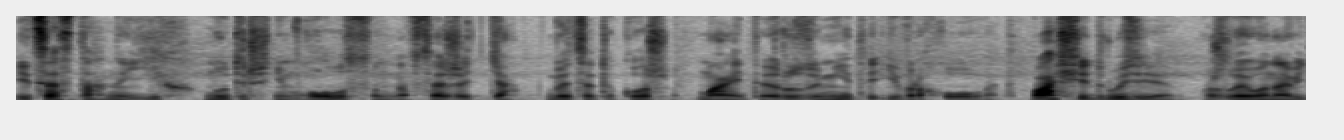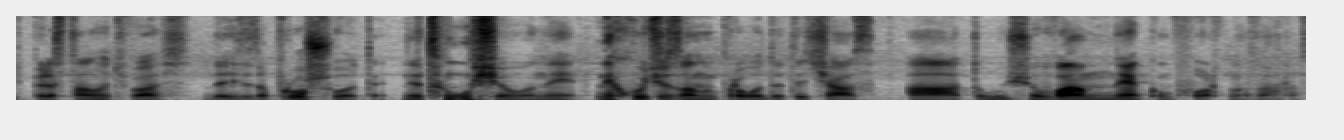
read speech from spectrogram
і це стане їх внутрішнім голосом на все життя. Ви це також маєте розуміти і враховувати. Ваші друзі, можливо, навіть перестануть вас десь запрошувати, не тому, що вони не хочуть з вами проводити час, а тому, що вам некомфортно зараз.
